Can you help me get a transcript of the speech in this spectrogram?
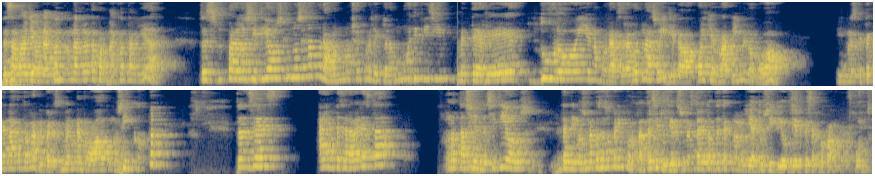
desarrollé una, una plataforma de contabilidad. Entonces, para los que no se enamoraban mucho del proyecto, era muy difícil meterle duro y enamorarse a largo plazo y llegaba cualquier rap y me lo robaba. Y no es que tenga nada contra Rappi, pero es que me, han robado como cinco. Entonces, al empezar a ver esta rotación de CTOs, entendimos una cosa súper importante, si tú tienes una startup de tecnología, tu CTO tiene que ser co-founder, punto.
